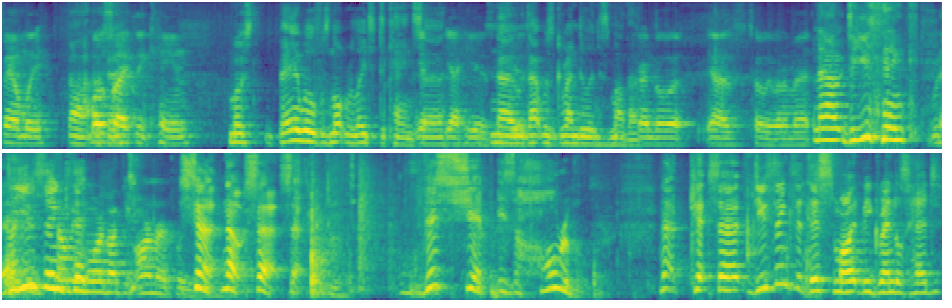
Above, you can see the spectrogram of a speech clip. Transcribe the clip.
family, Ah, most okay. likely Cain. Most Beowulf was not related to Cain, sir. yeah, he is. No, he is. that was Grendel and his mother. Grendel. Yeah, that's totally what I meant. Now, do you think? Would do you you like think tell that? me more about the armor, please? Sir, no, sir, sir. This ship is horrible. Now, ca- sir, do you think that this might be Grendel's head?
